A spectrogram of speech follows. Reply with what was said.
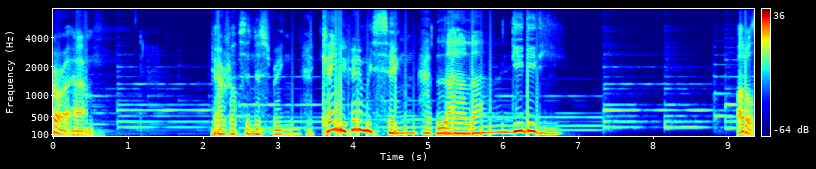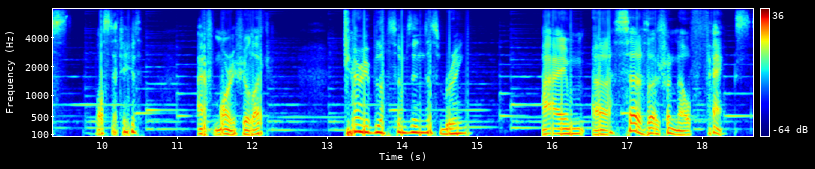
Sure, um... Teardrops in the spring, can you hear me sing? La la la, dee dee dee. What was, was that it? I have more if you like. Cherry blossoms in the spring. I'm uh, satisfied for now, thanks.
